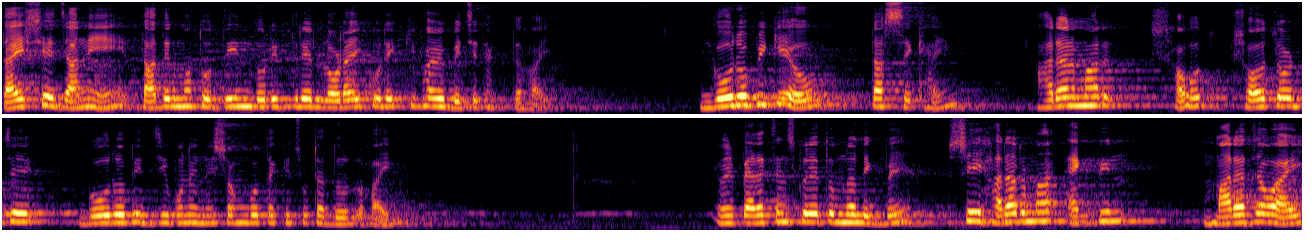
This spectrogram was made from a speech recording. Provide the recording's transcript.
তাই সে জানে তাদের মতো দিন দরিদ্রের লড়াই করে কীভাবে বেঁচে থাকতে হয়। গৌরবীকেও তা মার সহজ, সহচর্যে গৌরবীর জীবনে নিঃসঙ্গতা কিছুটা দূর হয়। এবার প্যারা চেঞ্জ করে তোমরা লিখবে, সেই হারার মা একদিন মারা যাওয়ায়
